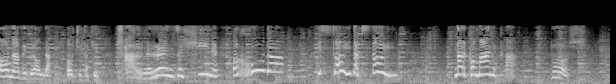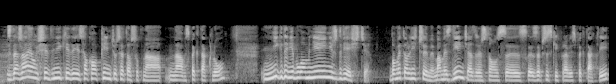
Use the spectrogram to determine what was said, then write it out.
ona wygląda! Oczy takie czarne, ręce sine, o chuda! Zdarzają się dni, kiedy jest około 500 osób na, na spektaklu. Nigdy nie było mniej niż 200, bo my to liczymy. Mamy zdjęcia zresztą z, z, ze wszystkich prawie spektakli.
